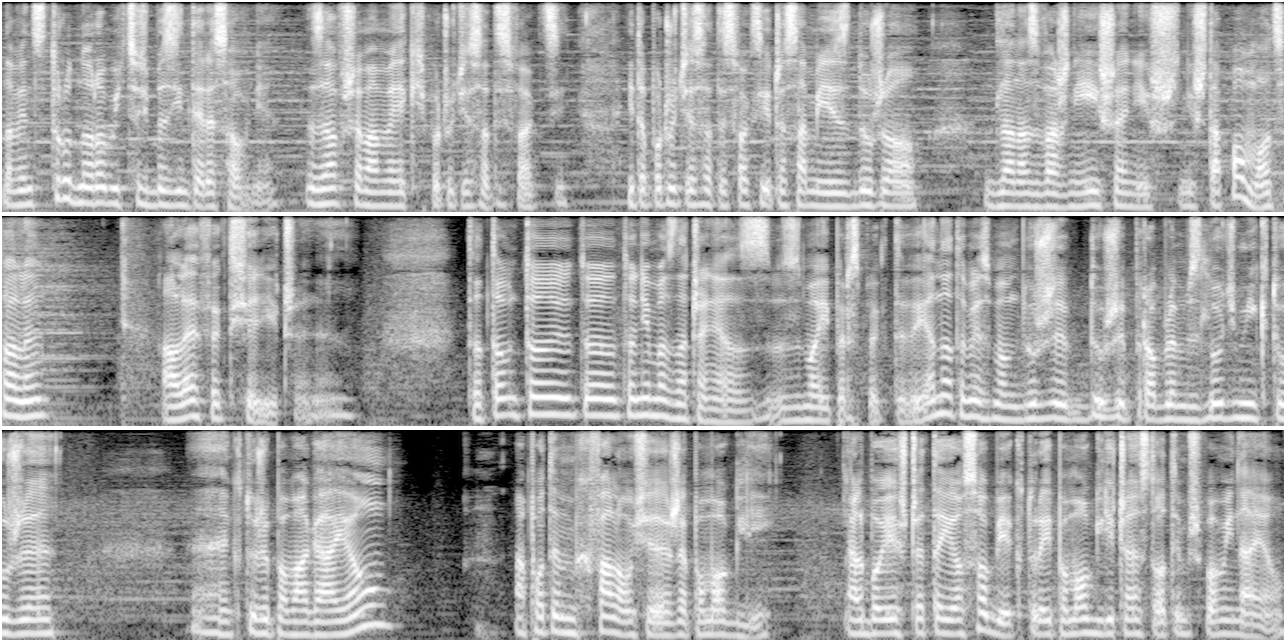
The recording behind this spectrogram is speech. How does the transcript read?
No więc trudno robić coś bezinteresownie. Zawsze mamy jakieś poczucie satysfakcji. I to poczucie satysfakcji czasami jest dużo dla nas ważniejsze niż, niż ta pomoc, ale, ale efekt się liczy. Nie? To, to, to, to, nie ma znaczenia z, z, mojej perspektywy. Ja natomiast mam duży, duży problem z ludźmi, którzy, e, którzy pomagają, a potem chwalą się, że pomogli. Albo jeszcze tej osobie, której pomogli, często o tym przypominają.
